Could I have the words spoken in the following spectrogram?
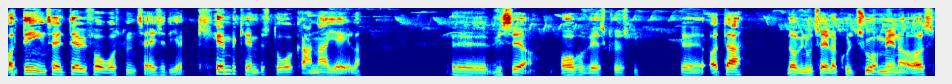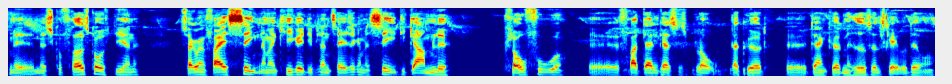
og det er en der vi får vores plantage, de her kæmpe, kæmpe store grænarealer, øh, vi ser over på vestkysten. Øh, og der, når vi nu taler kulturminder også med, med fredskovsdierne, så kan man faktisk se, når man kigger i de plantager, kan man se de gamle plovfuger øh, fra Dalgas' plov, der kørte, øh, da han kørte med hedeselskabet derovre.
